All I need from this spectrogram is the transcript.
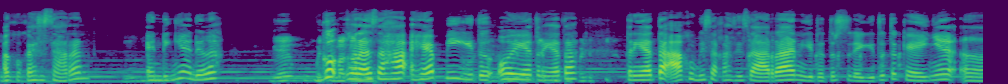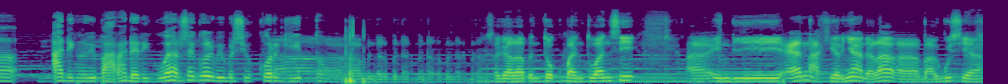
aku kasih saran endingnya adalah gue ngerasa ha- happy gitu. Oh iya ternyata ternyata aku bisa kasih saran gitu. Terus udah gitu tuh kayaknya eh, ada yang lebih parah dari gue harusnya gue lebih bersyukur gitu. Ah, bener bener bener bener bener. Segala bentuk bantuan sih uh, in the end akhirnya adalah uh, bagus ya.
